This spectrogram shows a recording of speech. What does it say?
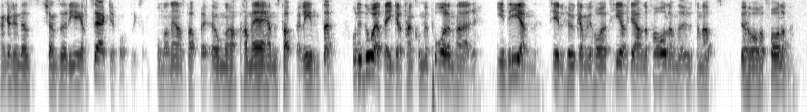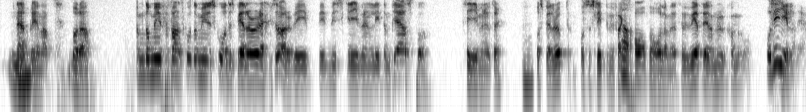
han kanske inte ens känner sig helt säker på liksom, om han är hans pappa, om han är hennes pappa eller inte. Och det är då jag tänker att han kommer på den här idén till hur kan vi ha ett helt jävla förhållande utan att behöva ha ett förhållande. Nämligen att bara Ja, men de är ju för fan de är ju skådespelare och regissör. Vi, vi, vi skriver en liten pjäs på 10 minuter Mm. och spelar upp den. Och så slipper vi faktiskt Ja. ha förhållandet för vi vet redan hur det kommer gå. Och det gillar jag.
